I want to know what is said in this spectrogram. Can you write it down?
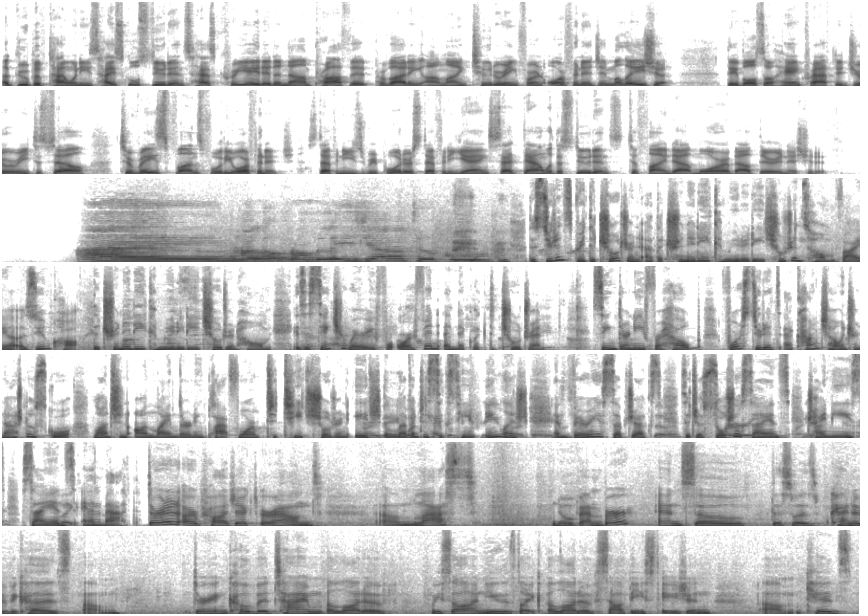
A group of Taiwanese high school students has created a nonprofit providing online tutoring for an orphanage in Malaysia. They've also handcrafted jewelry to sell to raise funds for the orphanage. Stephanie's reporter Stephany Yang sat down with the students to find out more about their initiative. Hi, hello from Malaysia to. the students greet the children at the Trinity Community Children's Home via a Zoom call. The Trinity Community Children's Home is a sanctuary for orphaned and neglected children. Seeing their need for help, four students at Kang Chiao International School launched an online learning platform to teach children aged 11 to 16 English and various subjects such as social science, Chinese, science, and math. Started our project around um, last November, and so this was kind of because um, during COVID time, a lot of we saw on news like a lot of Southeast Asian um, kids,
